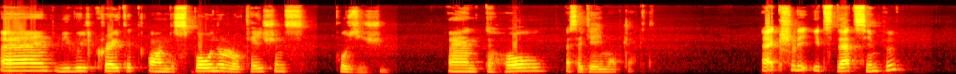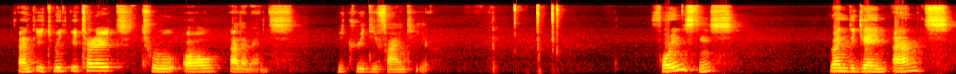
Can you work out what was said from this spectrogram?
and we will create it on the spawner location's position and the whole as a game object. Actually it's that simple and it will iterate through all elements which we defined here. For instance, when the game ends,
